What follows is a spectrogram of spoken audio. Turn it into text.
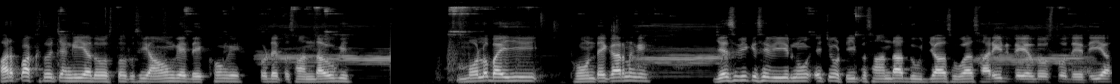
ਹਰ ਪੱਖ ਤੋਂ ਚੰਗੀ ਆ ਦੋਸਤੋ, ਤੁਸੀਂ ਆਓਗੇ, ਦੇਖੋਗੇ, ਤੁਹਾਡੇ ਪਸੰਦ ਆਊਗੀ। ਮੁੱਲ ਬਾਈ ਜੀ ਫੋਨ ਤੇ ਕਰਨਗੇ। ਜਿਸ ਵੀ ਕਿਸੇ ਵੀਰ ਨੂੰ ਇਹ ਝੋਟੀ ਪਸੰਦ ਆ, ਦੂਜਾ, ਸੂਆ, ਸਾਰੀ ਡਿਟੇਲ ਦੋਸਤੋ ਦੇਤੀ ਆ।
